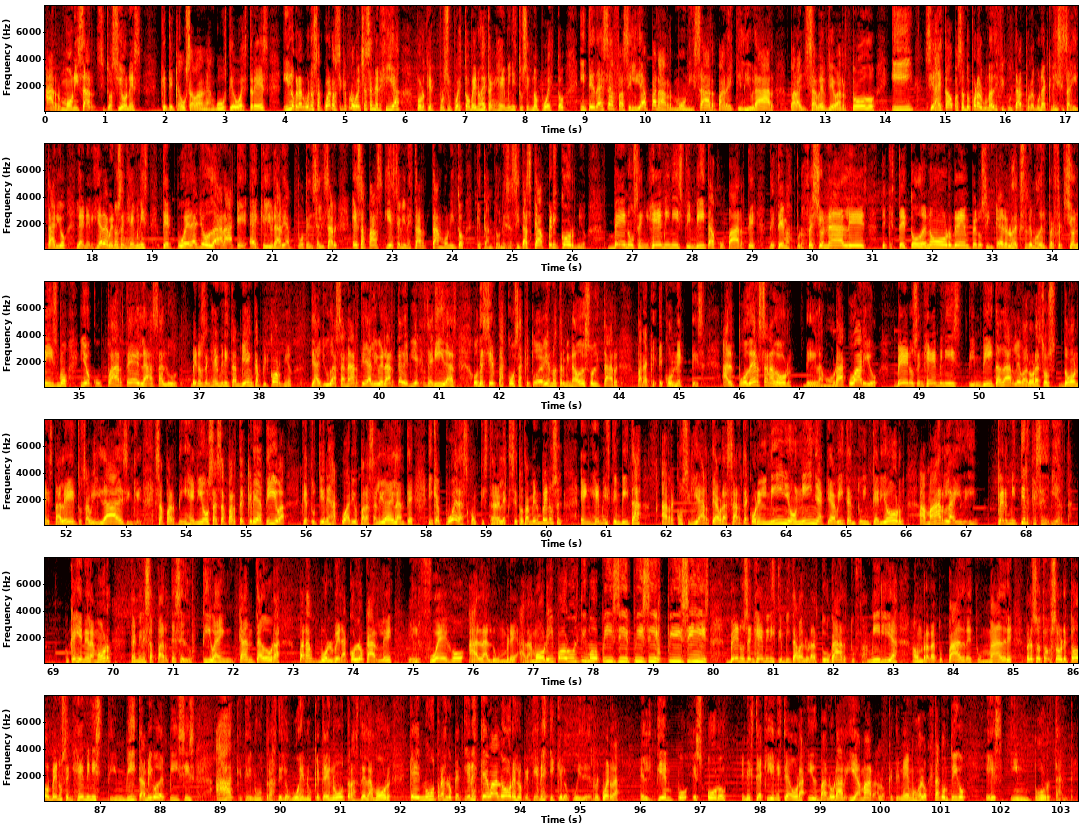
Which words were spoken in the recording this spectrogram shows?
armonizar situaciones que te causaban angustia o estrés y lograr buenos acuerdos. Así que aprovecha esa energía porque, por supuesto, Venus está en Géminis, tu signo opuesto, y te da esa facilidad para armonizar, para equilibrar, para saber llevar todo. Y si has estado pasando por alguna dificultad, por alguna crisis, Sagitario, la energía de Venus en Géminis te puede ayudar a, que, a equilibrar y a potencializar esa paz y ese bienestar tan bonito que tanto necesitas. Capricornio, Venus en Géminis te invita a ocuparte de temas profesionales, de que esté todo en orden, pero sin caer en los extremos del perfeccionismo y ocuparte de la salud. Venus en Géminis también, Capricornio, te ayuda a sanarte, a liberarte de viejas heridas o de ciertas cosas que todavía no has terminado de soltar para que te conectes al poder sanador del amor. Acuario, Venus en Géminis te invita a darle valor a esos dones, talentos, habilidades, esa parte ingeniosa, esa parte creativa que tú tienes, Acuario, para salir adelante y que puedas conquistar el éxito. También Venus en Géminis te invita a reconciliarte, a abrazarte con el niño o niña que habita en tu interior, amarla y permitir que se divierta. ¿Ok? En el amor también esa parte seductiva, encantadora, para volver a colocarle el fuego a la lumbre, al amor. Y por último, Piscis, Piscis, Piscis. Venus en Géminis te invita a valorar tu hogar, tu familia, a honrar a tu padre, tu madre. Pero sobre todo, Venus en Géminis te invita, amigo de Piscis, a que te nutras de lo bueno, que te nutras del amor, que nutras lo que tienes, que valores lo que tienes y que lo cuides. Recuerda, el tiempo es oro en este aquí, en este ahora, y valorar y amar a los que tenemos, a los que está contigo, es importante.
